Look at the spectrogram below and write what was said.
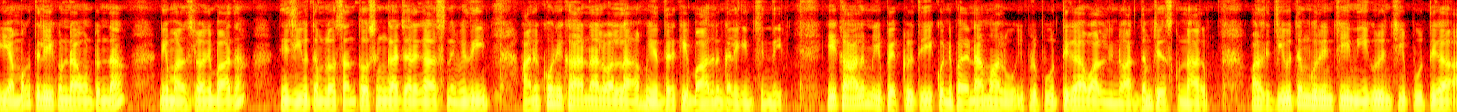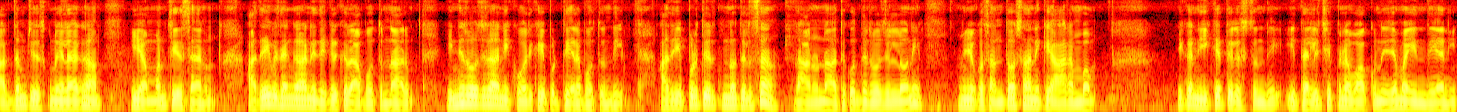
ఈ అమ్మకు తెలియకుండా ఉంటుందా? నీ మనసులోని బాధ నీ జీవితంలో సంతోషంగా జరగాల్సిన విధి అనుకోని కారణాల వల్ల మీ ఇద్దరికీ బాధను కలిగించింది. ఈ కాలం ఈ ప్రకృతి కొన్ని పరిణామాలు ఇప్పుడు పూర్తిగా వాళ్ళు నిన్ను అర్థం చేసుకున్నారు. వాళ్ళకి జీవితం గురించి నీ గురించి పూర్తిగా అర్థం చేసుకునేలాగా ఈ అమ్మను చేశాను. అదేవిధంగా నీ దగ్గరికి రాబోతున్నారు. ఇన్ని రోజుల నీ కోరిక ఇప్పుడు తీరబోతుంది. అది ఎప్పుడు తీరుతుందో తెలుసా? రానున్న అతి కొద్ది రోజుల్లోని నీ యొక్క సంతోషానికి ఆరంభం ఇక నీకే తెలుస్తుంది ఈ తల్లి చెప్పిన వాక్కు నిజమైంది అని.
